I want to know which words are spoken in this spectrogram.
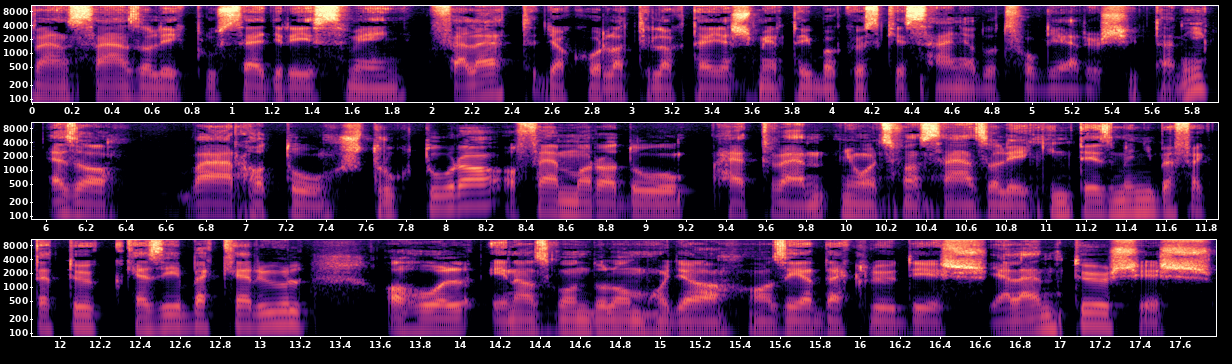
50% plusz egy részvény felett gyakorlatilag teljes mértékben a közkészhányadot fogja erősíteni. Ez a várható struktúra, a fennmaradó 70-80 százalék intézményi befektetők kezébe kerül, ahol én azt gondolom, hogy a, az érdeklődés jelentős, és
